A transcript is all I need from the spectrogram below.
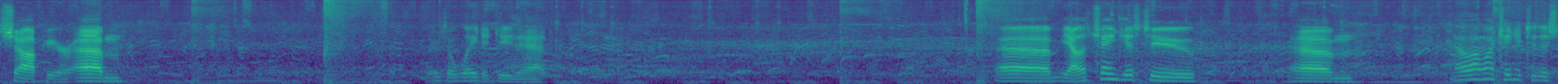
shop here. Um, there's a way to do that. Um, yeah, let's change this to. Um, no, I want to change it to this.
